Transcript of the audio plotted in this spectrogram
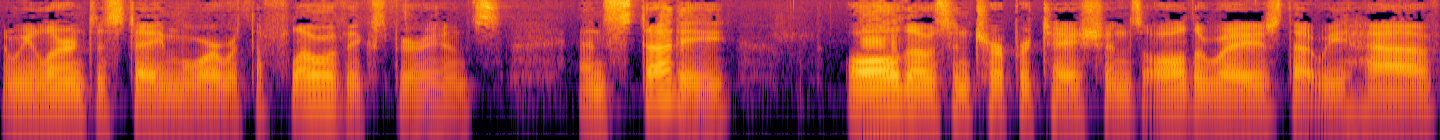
And we learn to stay more with the flow of experience and study all those interpretations, all the ways that we have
